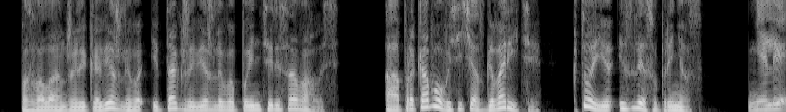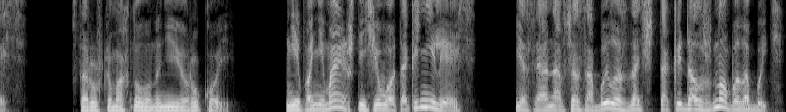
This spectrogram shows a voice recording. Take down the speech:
— позвала Анжелика вежливо и также вежливо поинтересовалась. «А про кого вы сейчас говорите? Кто ее из лесу принес?» «Не лезь», — старушка махнула на нее рукой. «Не понимаешь ничего, так и не лезь. Если она все забыла, значит, так и должно было быть.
